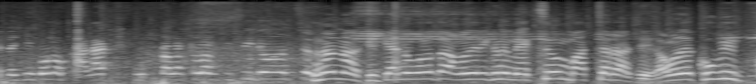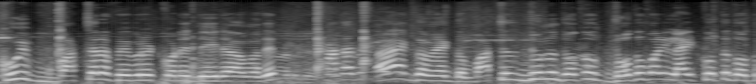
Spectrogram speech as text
এটা কি কোনো কালার কালার কালার হচ্ছে না? না কেন বলো তো আমাদের এখানে ম্যাক্সিমাম বাচ্চারা আছে। আমাদের খুবই খুবই বাচ্চারা ফেভারিট করে যেটা আমাদের। একদম একদম। বাচ্চাদের জন্য যত যত পারি লাইট করতে তত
